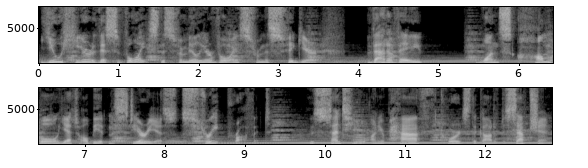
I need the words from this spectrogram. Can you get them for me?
you hear this voice, this familiar voice from this figure, that of a once humble, yet albeit mysterious, street prophet who sent you on your path towards the god of deception.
